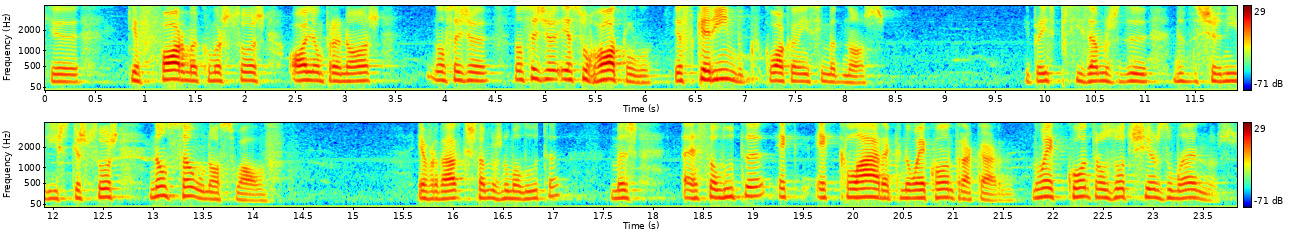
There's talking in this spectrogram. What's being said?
Que, que a forma como as pessoas olham para nós não seja, não seja esse o rótulo, esse carimbo que colocam em cima de nós. E para isso precisamos de, de discernir isto, que as pessoas não são o nosso alvo é verdade que estamos numa luta, mas essa luta é, é clara que não é contra a carne, não é contra os outros seres humanos.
